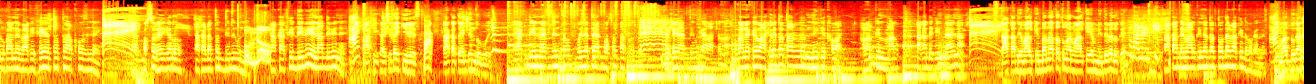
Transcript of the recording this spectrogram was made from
দোকানে বাকি খেয়ে তো তো আর খোঁজ নেই। এক বছর হয়ে গেল টাকাটা তো দিবি টাকা কি দিবি না দিবি না? বাকি খাইছি তাই কি হয়েছে? টাকা তো একদিন দেবোই একদিন একদিন তো বোঝাতে এক বছর পার করবে। সে একদিনকে আর আসে না। দোকানে কেউ আসলে তো তার নিজে খাওয়ায়। আমার কি মাল টাকা দেখে দেয় না? টাকা দিয়ে মাল কিনবা না তো তোমার মাল কি এমনি দেবে লোকে? বলেন কি? টাকা দিয়ে মাল কিনে তো তোদের বাকি দেবো কেন? তোমার দোকানে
